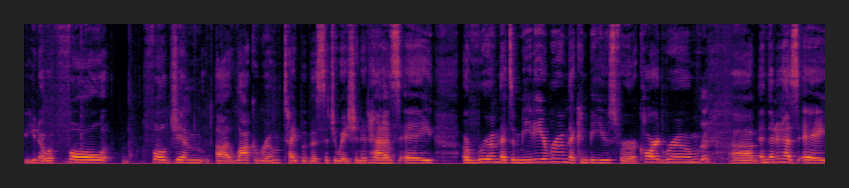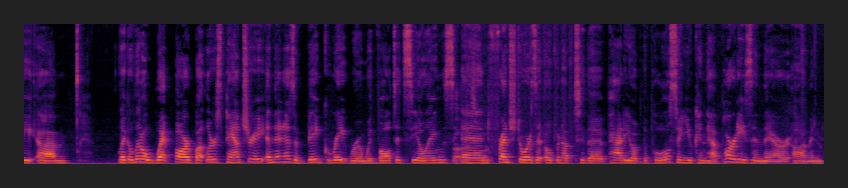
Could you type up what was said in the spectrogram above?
you know a full full gym uh, locker room type of a situation. It has a a room that's a media room that can be used for a card room, um, and then it has a um, like a little wet bar butler's pantry, and then it has a big great room with vaulted ceilings Oh, and fun. French doors that open up to the patio of the pool, so you can have parties in there um, and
